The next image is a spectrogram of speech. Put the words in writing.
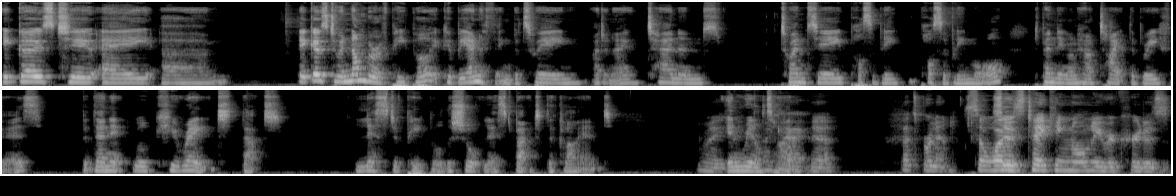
it goes to a um, it goes to a number of people. It could be anything between I don't know ten and twenty, possibly possibly more, depending on how tight the brief is. But then it will curate that list of people, the short list, back to the client Amazing. in real time. Okay. Yeah. that's brilliant. So what is So- taking normally recruiters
